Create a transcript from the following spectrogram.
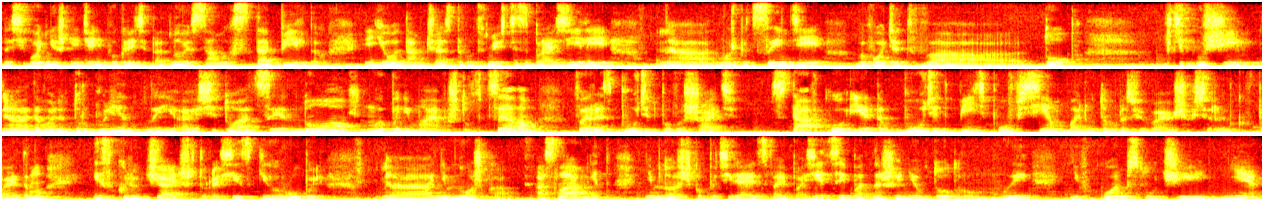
на сегодняшний день выглядит одной из самых стабильных. Ее там часто вот вместе с Бразилией, а, может быть, с Индией выводят в а, топ в текущей э, довольно турбулентной э, ситуации. Но мы понимаем, что в целом ФРС будет повышать ставку, и это будет бить по всем валютам развивающихся рынков. Поэтому исключать, что российский рубль э, немножко ослабнет, немножечко потеряет свои позиции по отношению к доллару, мы ни в коем случае не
